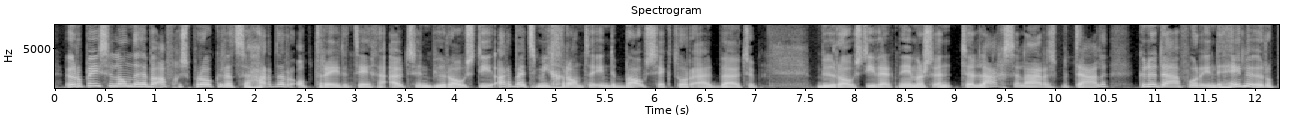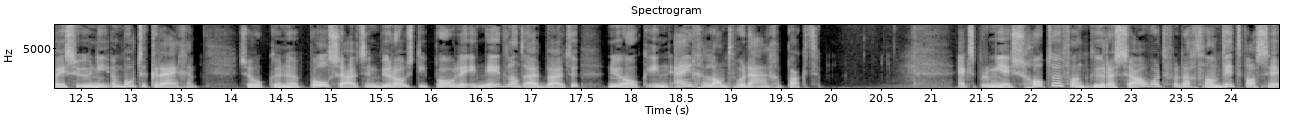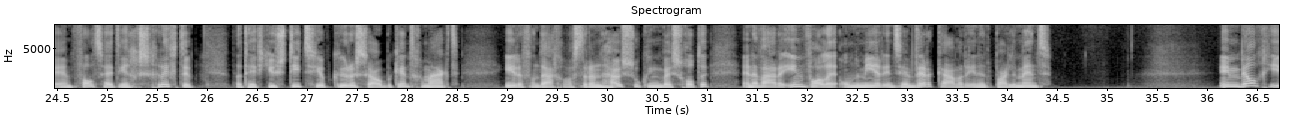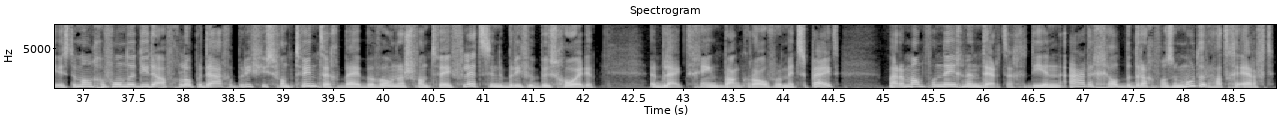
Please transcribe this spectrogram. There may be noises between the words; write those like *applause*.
Europese landen hebben afgesproken dat ze harder optreden tegen uitzendbureaus die arbeidsmigranten in de bouwsector uitbuiten. Bureaus die werknemers een te laag salaris betalen kunnen daarvoor in de hele Europese Unie een boete krijgen. Zo kunnen Poolse uitzendbureaus die Polen in Nederland uitbuiten nu ook in eigen land worden aangepakt. Ex-premier Schotten van Curaçao wordt verdacht van witwassen en valsheid in geschriften. Dat heeft justitie op Curaçao bekendgemaakt. Eerder vandaag was er een huiszoeking bij Schotten... en er waren invallen, onder meer in zijn werkkamer in het parlement. In België is de man gevonden die de afgelopen dagen briefjes van 20... bij bewoners van twee flats in de brievenbus gooide. Het blijkt geen bankrover met spijt, maar een man van 39... die een aardig geldbedrag van zijn moeder had geërfd.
